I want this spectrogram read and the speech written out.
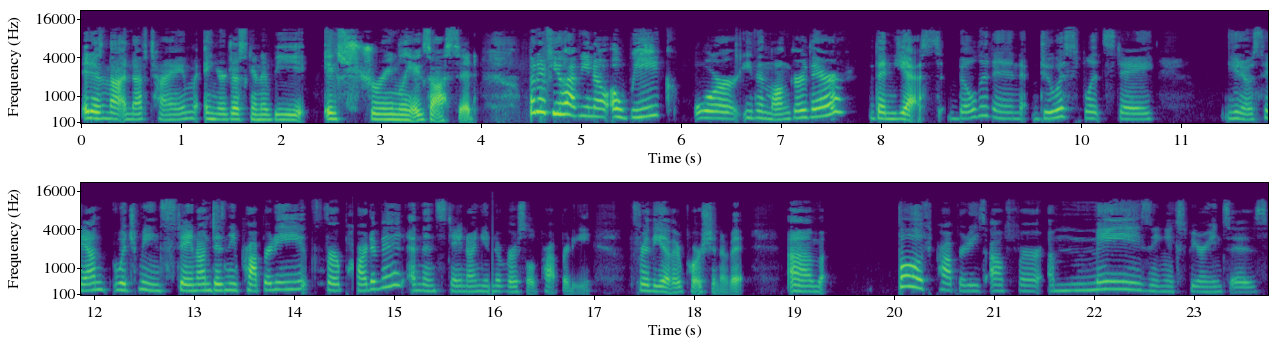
it is not enough time and you're just going to be extremely exhausted. But if you have, you know, a week or even longer there, then yes, build it in, do a split stay, you know, stay on, which means staying on Disney property for part of it and then staying on Universal property for the other portion of it. Um, both properties offer amazing experiences.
